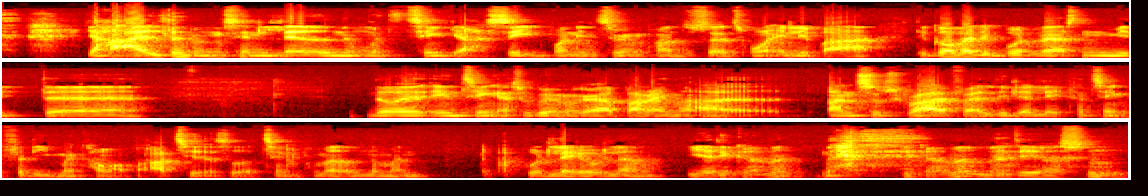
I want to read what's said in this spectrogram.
jeg har aldrig nogensinde lavet nogle af de ting, jeg har set på en Instagram-konto. Så jeg tror egentlig bare... Det kan godt være, det burde være sådan mit... Uh, noget, en ting, jeg skulle hjem og gøre, bare at unsubscribe for alle de der lækre ting, fordi man kommer bare til at sidde og tænke på mad, når man burde lave et eller andet. Ja, det gør man. Det gør man, men det er også sådan...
